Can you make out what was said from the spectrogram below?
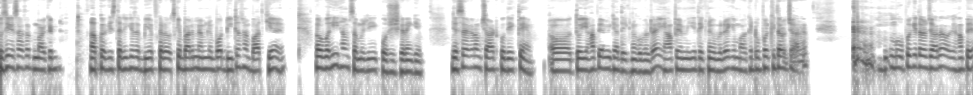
उसी के साथ साथ मार्केट आपका किस तरीके से बिहेव करा उसके बारे में हमने बहुत डिटेल्स में बात किया है और वही हम समझने की कोशिश करेंगे। जैसे अगर हम चार्ट को देखते हैं, और तो यहाँ पे हमें क्या देखने को मिल रहा है? यहाँ पे हमें ये देखने को मिल रहा है कि मार्केट ऊपर की तरफ़ जा रहा है। ऊपर की तरफ़ जा रहा है और यहाँ पे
